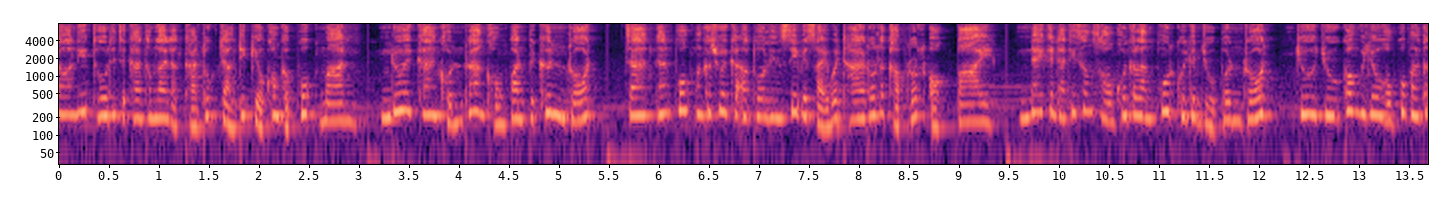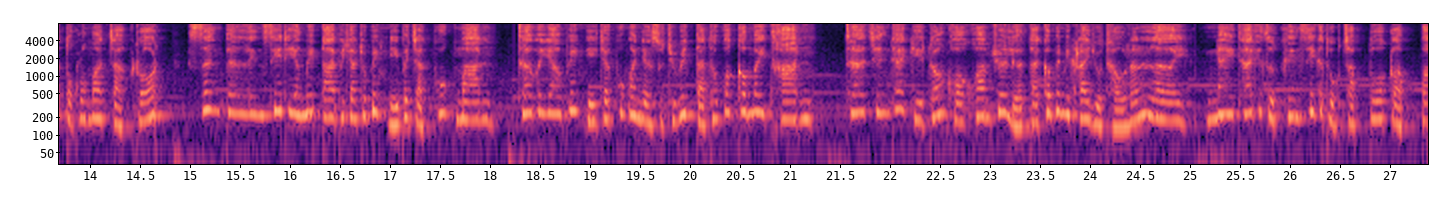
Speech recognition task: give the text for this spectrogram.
ตอนนี้ทูได้จัดการทำลายหลักฐานทุกอย่างที่เกี่ยวข้องกับพวกมัน ด้วยการขนร่างของวันไปขึ้นรถ จากนั้นพวกมันก็ช่วยกันเอาตัวลินซี่ไปใส่ไว้ท้ายรถและขับรถออกไป ในขณะที่ทั้งสองคนกำลังพูดคุยกันอยู่บนรถ อยู่ๆกล้องวิดีโอของพวกมันก็ตกลงมาจากรถ ซึ่งเป็นลินซี่ที่ยังไม่ตายพยายามจะวิ่งหนีไปจากพวกมัน เธอพยายามวิ่งหนีจากพวกมันอย่างสุดชีวิตแต่ทว่าก็ไม่ทัน เธอจึงได้กรีดร้องขอความช่วยเหลือแต่ก็ไม่มีใครอยู่แถวนั้นเลย ในท้ายที่สุดลินซี่ก็ถูกจับตัวกลับไป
